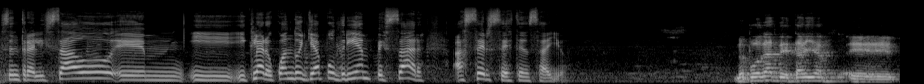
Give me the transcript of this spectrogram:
centralizado em, y, claro, ¿cuándo ya podría empezar a hacerse este ensayo? No puedo dar detalles eh,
